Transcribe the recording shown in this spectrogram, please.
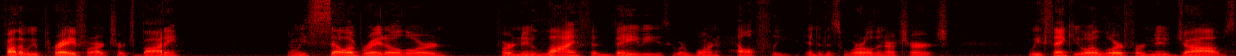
Father, we pray for our church body. And we celebrate, O oh Lord, for new life and babies who are born healthy into this world in our church. We thank you, O oh Lord, for new jobs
